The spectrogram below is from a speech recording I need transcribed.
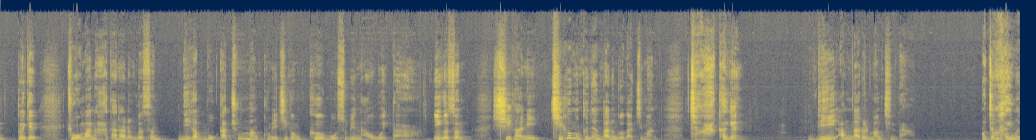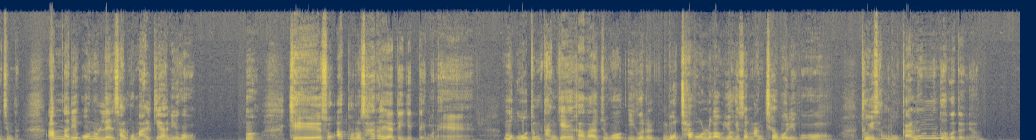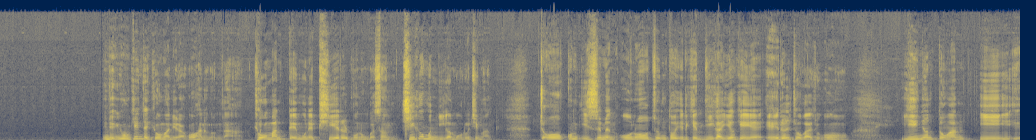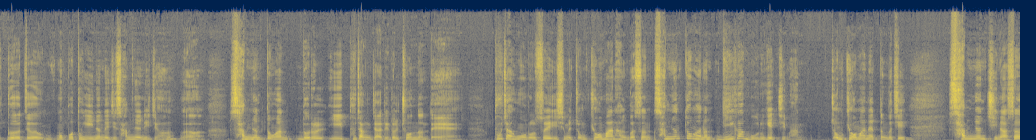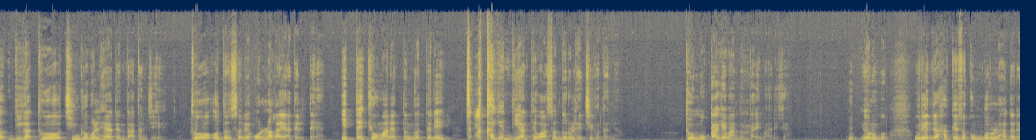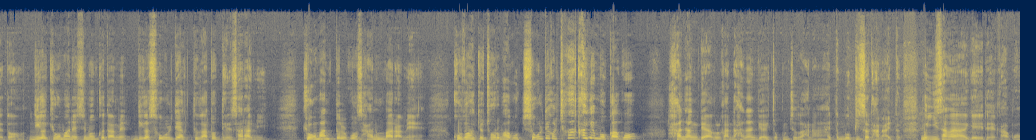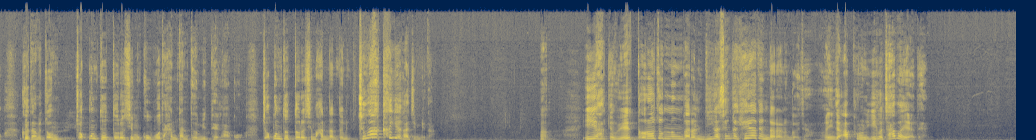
예? 그렇게 교만하다라는 것은 네가 못 갖춘 만큼의 지금 그 모습이 나오고 있다. 이것은 시간이 지금은 그냥 가는 것 같지만 정확하게 네 앞날을 망친다. 어, 정확하게 망친다. 앞날이 오늘 내일 살고 말 게 아니고 어, 계속 앞으로 살아야 되기 때문에 뭐 5등 단계에 가가지고 이거를 못 차고 올라가고 여기서 망쳐버리고 더 이상 못 가는 거거든요. 이제 요게 이제 교만이라고 하는 겁니다. 교만 때문에 피해를 보는 것은 지금은 네가 모르지만 조금 있으면 어느 정도 이렇게 네가 여기에 애를 줘가지고 2년 동안 이 그 저 뭐 보통 2년 내지 3년이죠. 어, 3년 동안 너를 이 부장 자리를 줬는데 부장으로서 있으면 좀 교만한 것은 3년 동안은 네가 모르겠지만 좀 교만했던 것이 3년 지나서 네가 더 진급을 해야 된다든지 더 어떤 선에 올라가야 될 때 이때 교만했던 것들이 정확하게 네한테 와서 너를 해치거든요. 더 못 가게 만든다 이 말이죠. 이런 거 우리가 이제 학교에서 공부를 하더라도 네가 교만했으면 그 다음에 네가 서울대학 들어가도 될 사람이 교만 떨고 사는 바람에 고등학교 졸업하고 서울대학을 정확하게 못 가고 한양대학을 간다. 한양대학이 조금 저거 하나 하여튼 뭐 비슷 하나 하여튼 뭐 이상하게 돼 가고 그 다음에 좀 조금 더 떨어지면 그보다 한 단 더 밑에 가고 조금 더 떨어지면 한 단 더 밑에 정확하게 가집니다. 어. 이 학교 왜 떨어졌는가를 네가 생각해야 된다라는 거죠. 이제 앞으로는 이걸 잡아야 돼.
